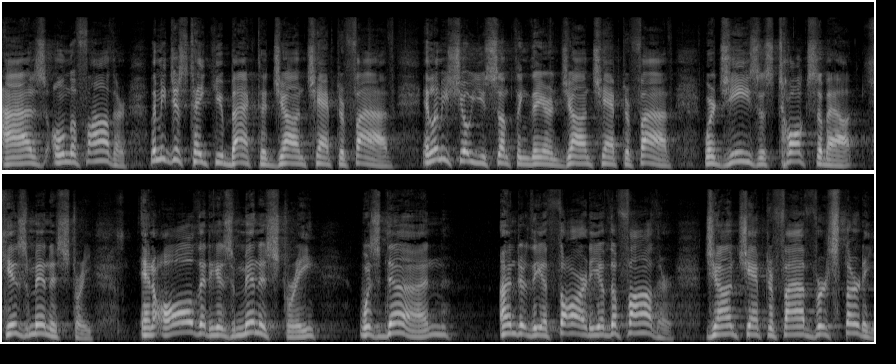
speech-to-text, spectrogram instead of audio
eyes on the Father. Let me just take you back to John chapter 5, and let me show you something there in John chapter 5 where Jesus talks about His ministry and all that His ministry was done under the authority of the Father. John chapter 5, verse 30.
